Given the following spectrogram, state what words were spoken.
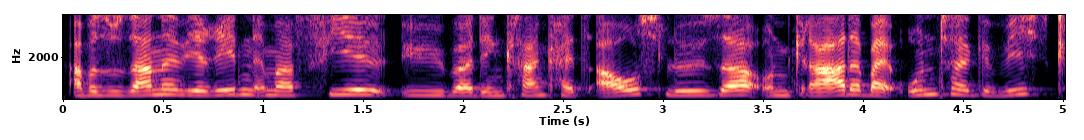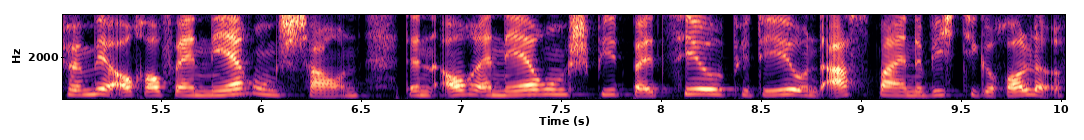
Aber Susanne, wir reden immer viel über den Krankheitsauslöser und gerade bei Untergewicht können wir auch auf Ernährung schauen, denn auch Ernährung spielt bei COPD und Asthma eine wichtige Rolle.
